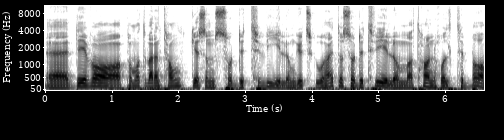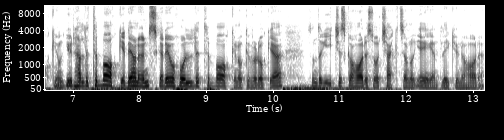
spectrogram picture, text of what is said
Eh, det var på en måte bare en tanke som sådde tvil om Guds godhet, og sådde tvil om at han holdt tilbake. Om Gud holder tilbake. Det han ønsker, det er å holde tilbake noe fra dere, sånn at dere ikke skal ha det så kjekt som dere egentlig kunne ha det.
